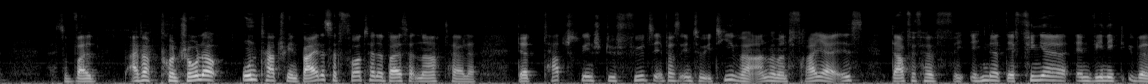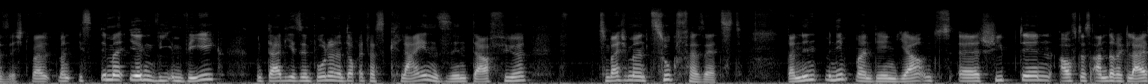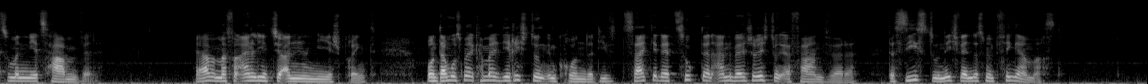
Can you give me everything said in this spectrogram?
Also, weil einfach Controller und Touchscreen, beides hat Vorteile, beides hat Nachteile. Der Touchscreen fühlt sich etwas intuitiver an, wenn man freier ist. Dafür verhindert der Finger ein wenig die Übersicht, weil man ist immer irgendwie im Weg und da die Symbole dann doch etwas klein sind dafür, zum Beispiel wenn man einen Zug versetzt, dann nimmt, nimmt man den ja und äh, schiebt den auf das andere Gleis, wo man ihn jetzt haben will. Ja, wenn man von einer Linie zur anderen Linie springt. Und da muss man, kann man die Richtung im Grunde, die zeigt dir der Zug dann an, welche Richtung er fahren würde. Das siehst du nicht, wenn du es mit dem Finger machst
